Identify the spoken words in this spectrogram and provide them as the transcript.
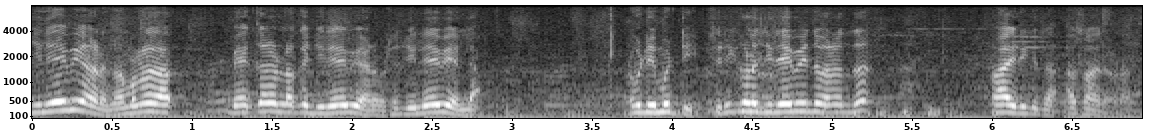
ജിലേബിയാണ്. നമ്മുടെ ബേക്കറികളിലൊക്കെ ജിലേബിയാണ് പക്ഷേ ജിലേബിയല്ല ഇവിടെ ഇമിട്ടി ശരിക്കുള്ള ജിലേബി എന്ന് പറയുന്നത് ആയിരിക്കുന്ന ആ സാധനമാണ്.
